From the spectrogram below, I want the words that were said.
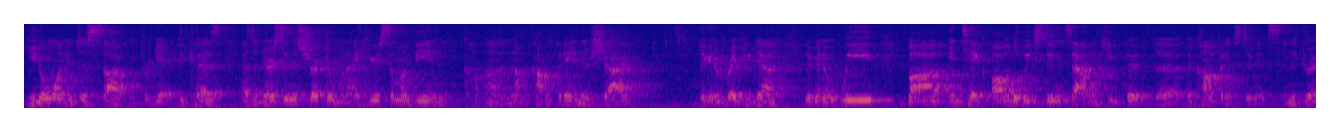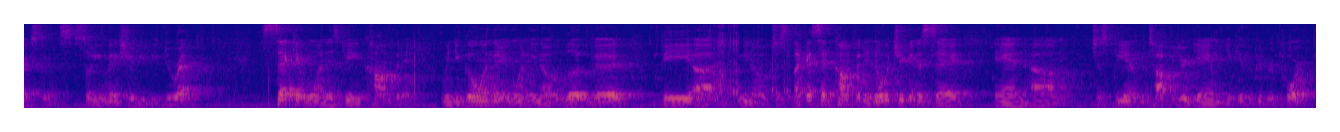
You don't want to just stop and forget because as a nursing instructor, when I hear someone being uh, not confident and they're shy, they're going to break you down. They're going to weave, bob, and take all the weak students out and keep the, the, the confident students and the direct students. So you make sure you be direct. Second one is being confident. When you go in there, you want to, you know, look good, be, uh, you know, just like I said, confident. Know what you're going to say, and um, just be on top of your game when you give a good report.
